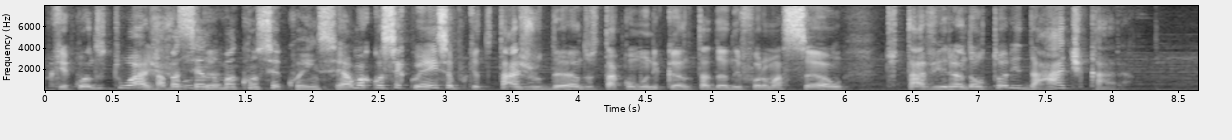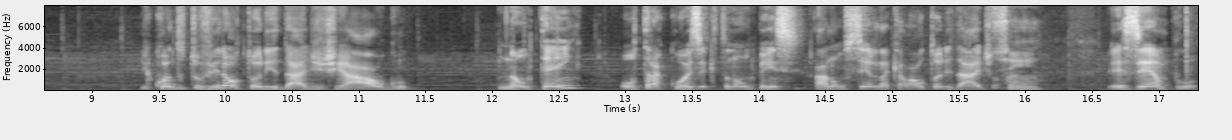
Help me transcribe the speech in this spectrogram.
Porque quando tu ajuda. Acaba sendo uma consequência. É uma consequência, porque tu tá ajudando, tu tá comunicando, tu tá dando informação, tu tá virando autoridade, cara. E quando tu vira autoridade de algo, não tem outra coisa que tu não pense a não ser naquela autoridade. Lá. Sim. Exemplo,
